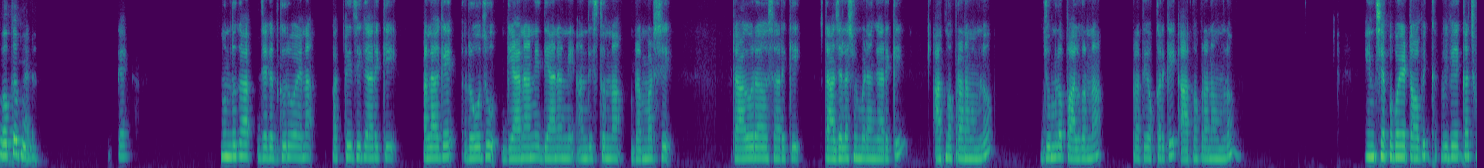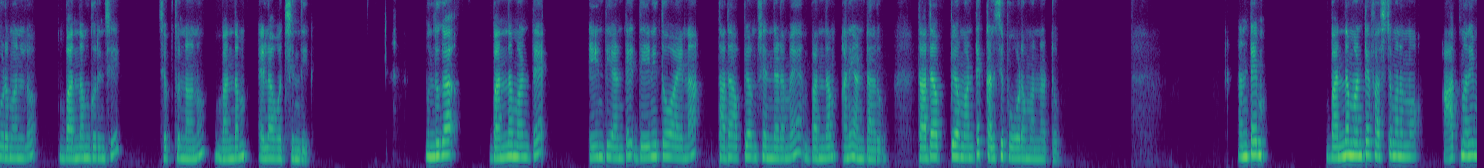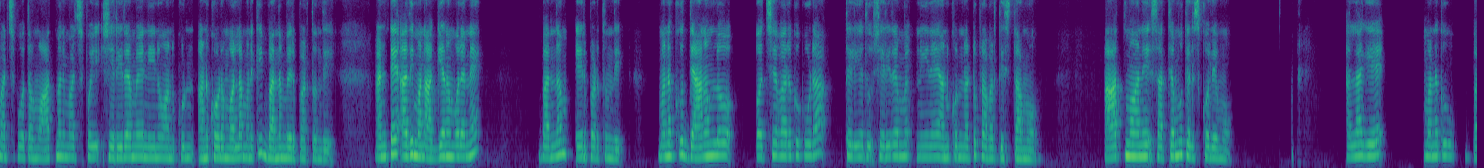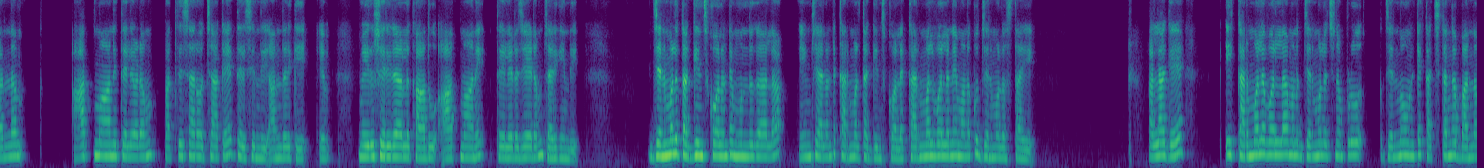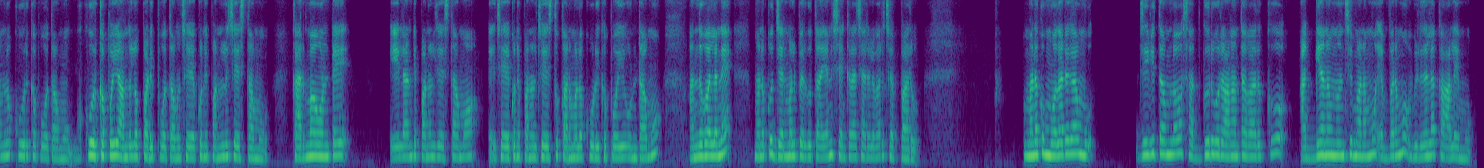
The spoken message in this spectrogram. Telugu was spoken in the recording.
Okay madam. ఓకే. ముందుగా జగద్గురు అయిన పత్రిజీ గారికి, అలాగే రోజు జ్ఞానాన్ని, ధ్యానాన్ని అందిస్తున్న బ్రహ్మర్షి రాఘవరావు సారికి, రాజలక్ష్మి మేడం గారికి ఆత్మ ప్రణామంలో జూమ్‌లో పాల్గొన్న ప్రతి ఒక్కరికి ఆత్మ ప్రణామంలో. నేను చెప్పబోయే టాపిక్ వివేక చూడమనిలో బంధం గురించి చెప్తున్నాను. బంధం ఎలా వచ్చింది? ముందుగా బంధం అంటే ఏంటి అంటే దేనితో అయినా తాదాప్యం చెందడమే బంధం అని అంటారు. తాదాప్యం అంటే కలిసిపోవడం అన్నట్టు. అంటే బంధం అంటే ఫస్ట్ మనము ఆత్మని మర్చిపోతాము. ఆత్మని మర్చిపోయి శరీరమే నేను అనుకు అనుకోవడం వల్ల మనకి బంధం ఏర్పడుతుంది. అంటే అది మన అజ్ఞానం వల్లనే బంధం ఏర్పడుతుంది. మనకు ధ్యానంలో వచ్చే వరకు కూడా తెలియదు. శరీరం నేనే అనుకున్నట్టు ప్రవర్తిస్తాము. ఆత్మ అనే సత్యము తెలుసుకోలేము. అలాగే మనకు బంధం ఆత్మ అని తెలియడం ప్రతిసారి వచ్చాకే తెలిసింది అందరికీ. మీరు శరీరాలు కాదు ఆత్మ అని తెలియజేయడం జరిగింది. జన్మలు తగ్గించుకోవాలంటే ముందుగాల ఏం చేయాలంటే కర్మలు తగ్గించుకోవాలి. కర్మల వల్లనే మనకు జన్మలు వస్తాయి అలాగే ఈ కర్మల వల్ల మనకు జన్మలు వచ్చినప్పుడు జన్మ ఉంటే ఖచ్చితంగా బంధంలో కూరుకుపోతాము. కూరుకుపోయి అందులో పడిపోతాము. చేయకుని పనులు చేస్తాము. కర్మ ఉంటే ఎలాంటి పనులు చేస్తామో చేయకుని పనులు చేస్తూ కర్మలో కూడికపోయి ఉంటాము. అందువల్లనే మనకు జన్మలు పెరుగుతాయని శంకరాచార్యుల వారు చెప్పారు. మనకు మొదటగా ము జీవితంలో సద్గురువు రానంత వరకు అజ్ఞానం నుంచి మనము ఎవ్వరము విడుదల కాలేము.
